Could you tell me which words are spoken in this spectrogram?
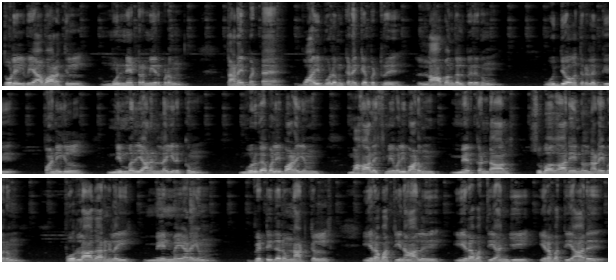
தொழில் வியாபாரத்தில் முன்னேற்றம் ஏற்படும். தடைப்பட்ட வாய்ப்புகளும் கிடைக்கப்பெற்று லாபங்கள் பெருகும். உத்தியோகத்தர்களுக்கு பணியில் நிம்மதியான நிலை இருக்கும். முருக வழிபாடையும் மகாலட்சுமி வழிபாடும் மேற்கண்டால் சுபகாரியங்கள் நடைபெறும். பொருளாதார நிலை மேன்மை அடையும் வெற்றி தரும் நாட்கள் இருபத்தி நாலு இருபத்தி அஞ்சு இருபத்தி ஆறு.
